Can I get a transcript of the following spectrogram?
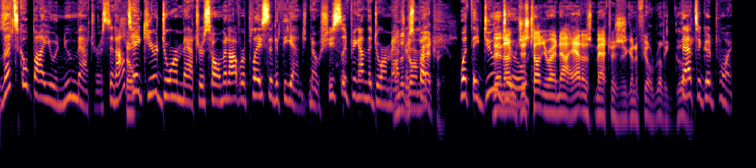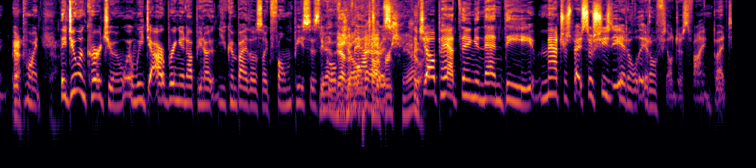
let's go buy you a new mattress and I'll So- take your dorm mattress home and I'll replace it at the end. No, she's sleeping on the dorm mattress. On the mattress. dorm but mattress. what they do then do. I'm just telling you right now, Adam's mattress is going to feel really good. That's a good point. Good Yeah, point. yeah. They do encourage you, and we are bringing up. You know, you can buy those like foam pieces that Yeah, go the over the gel mattress, yeah. the gel pad thing, and then the mattress. pad. So she's it'll it'll feel just fine. But,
